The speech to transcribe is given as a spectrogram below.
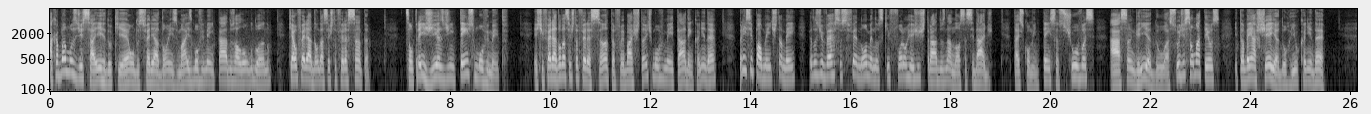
Acabamos de sair do que é um dos feriadões mais movimentados ao longo do ano, que é o feriadão da Sexta-feira Santa. São três dias de intenso movimento. Este feriadão da Sexta-feira Santa foi bastante movimentado em Canindé, principalmente também pelos diversos fenômenos que foram registrados na nossa cidade, tais como intensas chuvas, a sangria do açude São Mateus e também a cheia do rio Canindé.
